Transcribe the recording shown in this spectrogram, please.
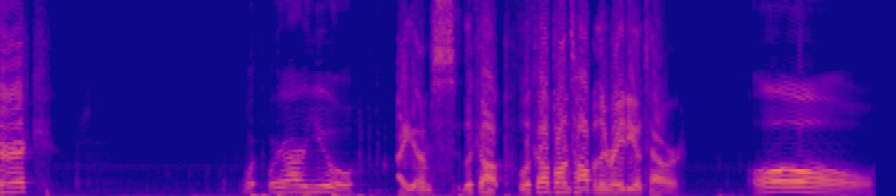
Eric. Wh- where are you? I am. Look up. Look up on top of the radio tower. Oh.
